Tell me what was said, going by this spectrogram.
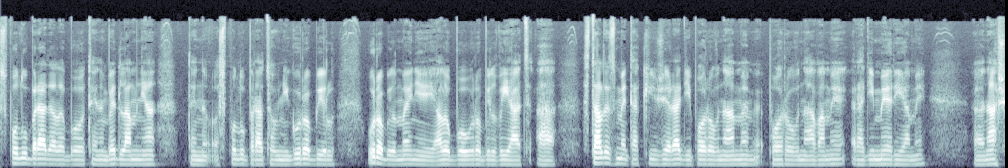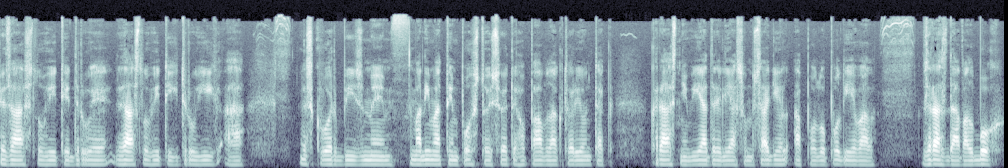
spolubrat alebo ten vedľa mňa, ten spolupracovník urobil, urobil menej alebo urobil viac a stále sme takí, že radi porovnávame, radi meriame e, naše zásluhy, tie druhé, zásluhy tých druhých a skôr by sme mali mať ten postoj svätého Pavla, ktorý on tak krásne vyjadril, ja som sadil a polo podieval, vzrast dával Boh.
